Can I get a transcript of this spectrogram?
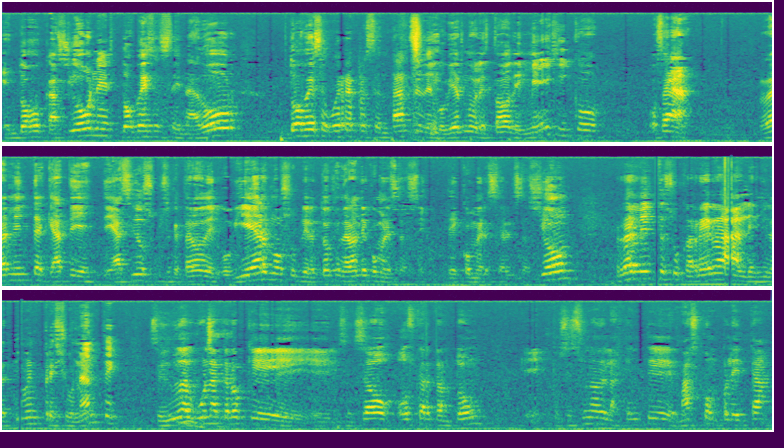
en dos ocasiones, dos veces senador, dos veces fue representante del gobierno del Estado de México. O sea, realmente que ha, sido subsecretario del gobierno, subdirector general de comercialización, de comercialización. Realmente su carrera legislativa impresionante sin duda alguna creo que el licenciado Oscar Cantón eh, pues es una de las gente más completa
